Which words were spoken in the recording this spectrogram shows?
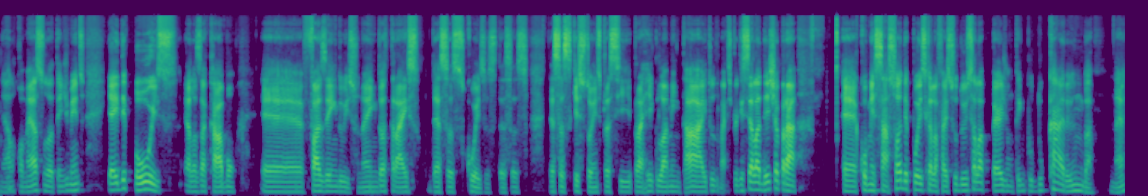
Né? Elas começam os atendimentos, e aí depois elas acabam é, fazendo isso, né? Indo atrás dessas coisas, dessas, dessas questões para se para regulamentar e tudo mais. Porque se ela deixa para é, começar só depois que ela faz tudo isso, ela perde um tempo do caramba, né?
